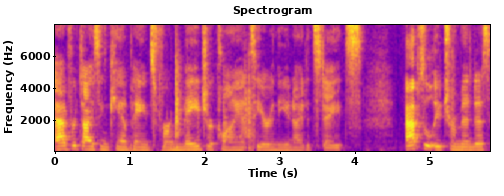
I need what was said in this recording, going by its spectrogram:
advertising campaigns for major clients here in the United States absolutely tremendous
